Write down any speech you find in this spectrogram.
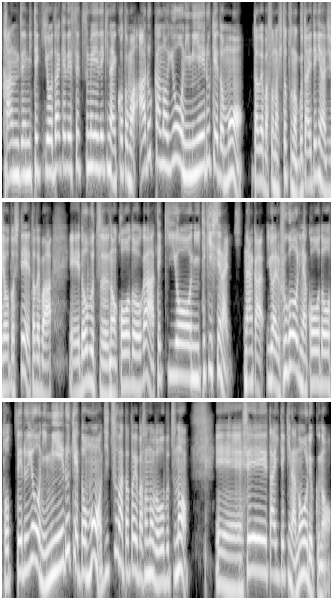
完全に適用だけで説明できないこともあるかのように見えるけども、例えばその一つの具体的な事情として、例えば、えー動物の行動が適用に適してない。なんか、いわゆる不合理な行動をとってるように見えるけども、実は例えばその動物の、えー生態的な能力の、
